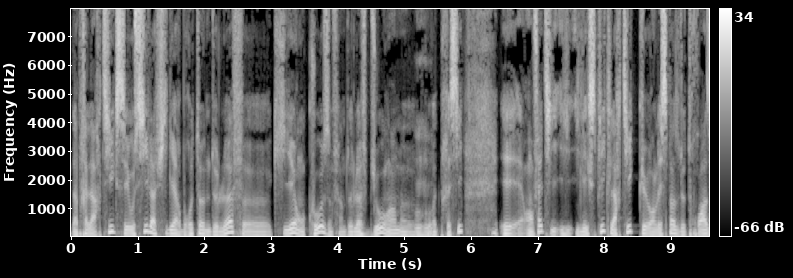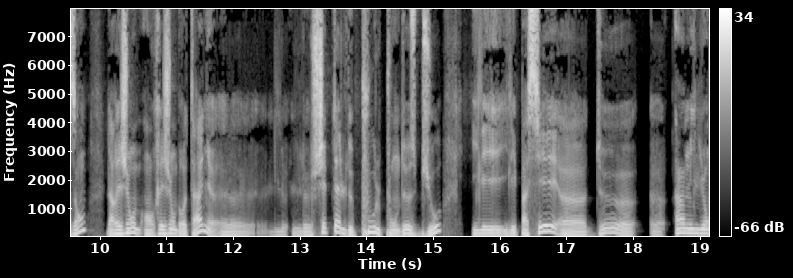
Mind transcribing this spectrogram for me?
D'après l'article, c'est aussi la filière bretonne de l'œuf euh, qui est en cause, enfin de l'œuf bio, hein, Mhm. pour être précis. Et en fait, il, il- il explique l'article qu'en l'espace de trois ans, la région, en région Bretagne, euh, le, le cheptel de poules pondeuses bio, il est, il est passé euh, de euh, euh, 1,5 million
